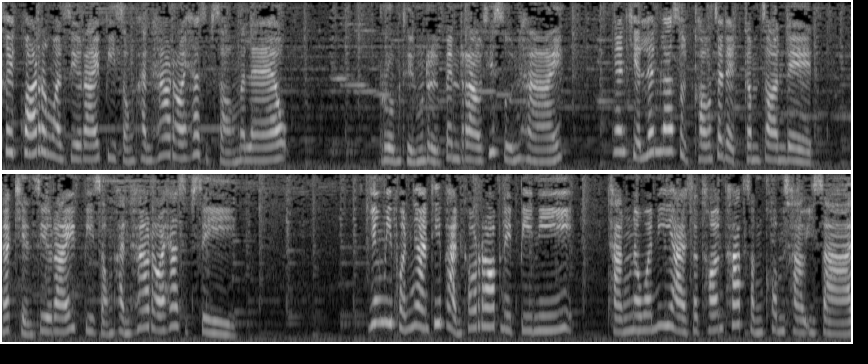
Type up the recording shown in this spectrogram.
เคยคว้ารางวัลซีไรต์ปี 2552 มาแล้ว รวมถึงหรือเป็นเราที่สูญหาย งานเขียนเล่มล่าสุดของเจเด็ดกำจรเดชนักเขียนซีไรต์ปี 2554 ยังมีผลงานที่ผ่านเข้ารอบในปีนี้ ทั้งนวนิยายสะท้อนภาพสังคมชาวอีสาน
